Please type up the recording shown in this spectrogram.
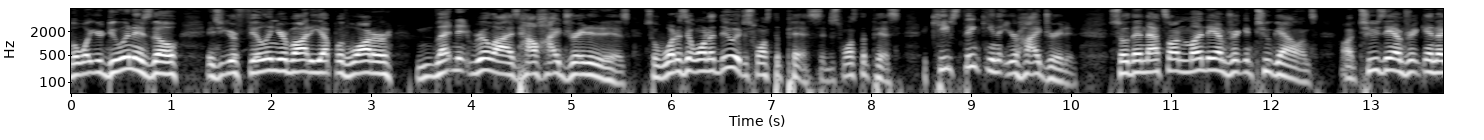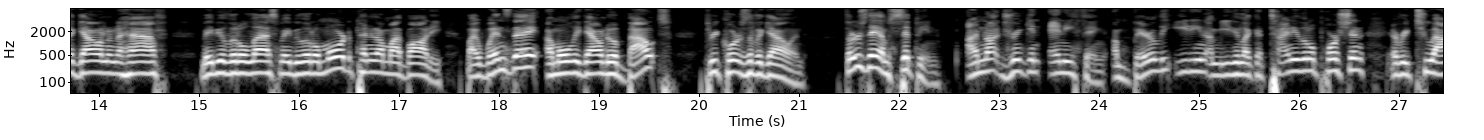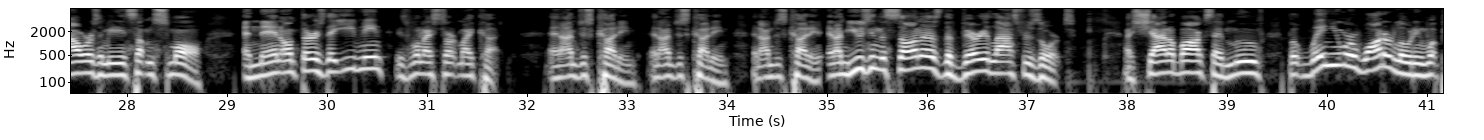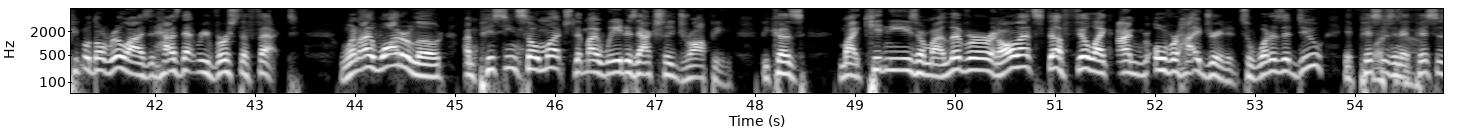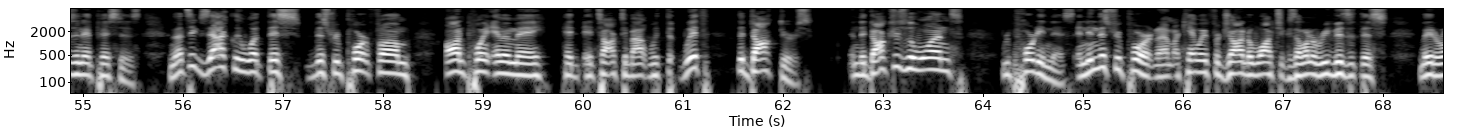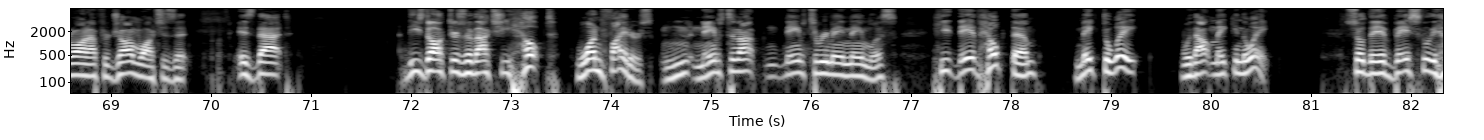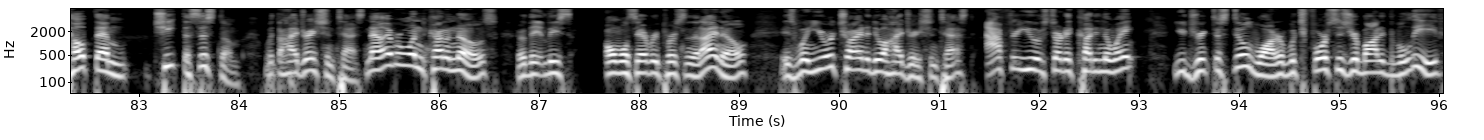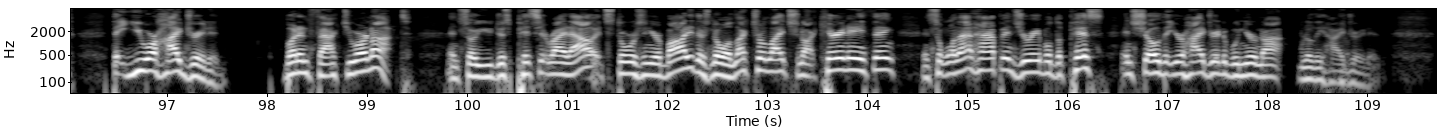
But what you're doing is though, is you're filling your body up with water, letting it realize how hydrated it is. So what does it want to do? It just wants to piss. It just wants to piss. It keeps thinking that you're hydrated. So then that's on Monday, I'm drinking two gallons. On Tuesday, I'm drinking a gallon and a half, maybe a little less, maybe a little more, depending on my body. By Wednesday, I'm only down to about three quarters of a gallon. Thursday, I'm sipping. I'm not drinking anything. I'm barely eating. I'm eating like a tiny little portion every two hours. I'm eating something small. And then on Thursday evening is when I start my cut. And I'm just cutting and I'm just cutting and I'm just cutting. And I'm using the sauna as the very last resort. I shadow box, I move. But when you are water loading, what people don't realize, it has that reversed effect. When I water load, I'm pissing so much that my weight is actually dropping because my kidneys or my liver and all that stuff feel like I'm overhydrated. So what does it do? It pisses and it pisses and it pisses. And that's exactly what this, this report from On Point MMA had, had talked about with the, with the doctors. And the doctors are the ones reporting this. And in this report, and I'm, I can't wait for John to watch it because I want to revisit this later on after John watches it, is that these doctors have actually helped one fighters, n- names to not names to remain nameless. He they have helped them make the weight without making the weight. So they have basically helped them cheat the system with the hydration test. Now everyone kind of knows, or they at least almost every person that I know, is when you're trying to do a hydration test, after you have started cutting the weight, you drink distilled water, which forces your body to believe that you are hydrated. But in fact, you are not. And so you just piss it right out. It stores in your body. There's no electrolytes. You're not carrying anything. And so when that happens, you're able to piss and show that you're hydrated when you're not really hydrated.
